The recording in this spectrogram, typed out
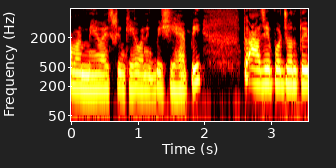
আমার মেয়েও আইসক্রিম খেয়ে অনেক বেশি হ্যাপি তো আজ এ পর্যন্তই।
